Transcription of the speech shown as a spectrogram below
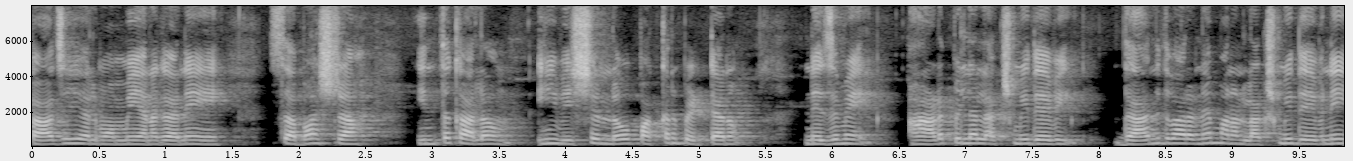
కాజేయాలి మమ్మీ అనగానే సభాష్రా ఇంతకాలం ఈ విషయంలో పక్కన పెట్టాను. నిజమే ఆడపిల్ల లక్ష్మీదేవి. దాని ద్వారానే మనం లక్ష్మీదేవిని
